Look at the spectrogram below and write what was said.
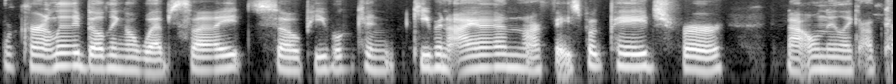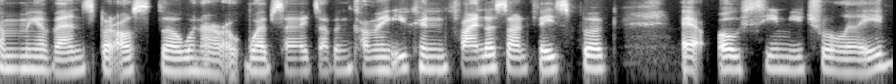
we're currently building a website so people can keep an eye on our facebook page for not only like upcoming events but also when our website's up and coming. You can find us on facebook at oc mutual aid.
